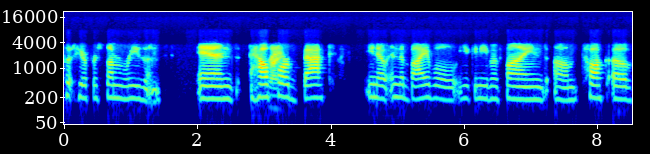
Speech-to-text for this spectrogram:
put here for some reason, and how Right. far back you know in the Bible you can even find um, talk of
